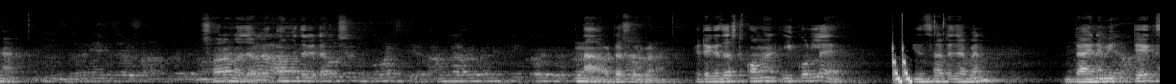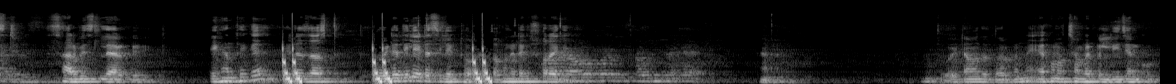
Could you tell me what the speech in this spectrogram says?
হ্যাঁ। সরানো যাবে। তো আমাদের এটা না, ওটা সরবে না। এটাকে জাস্ট কমেন্ট ই করলে ইনসার্টে যাবেন dynamic text service layer credit এখান থেকে এটা জাস্ট ওইটা দিলে এটা সিলেক্ট হবে, তখন এটাকে সরাই দিবে আমার উপরে তো service লেখা আছে। হ্যাঁ। তো এটা আমাদের দরকার নেই। এখন হচ্ছে আমরা একটা লিজেন করব।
